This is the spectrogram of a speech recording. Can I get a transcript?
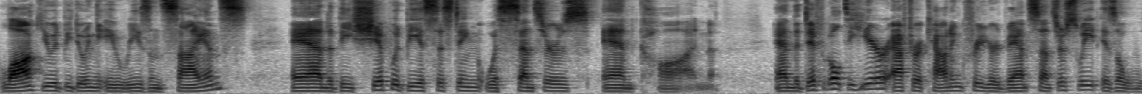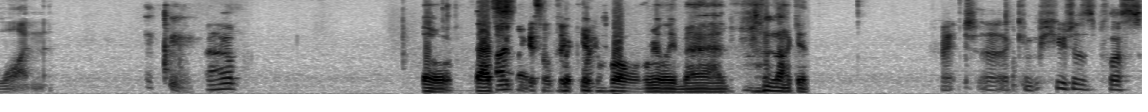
Locke, you would be doing a reason science and the ship would be assisting with sensors and con. And the difficulty here, after accounting for your advanced sensor suite, is a 1. Uh, So that's I, I guess I'll take it point. roll really bad. Not get Right. Uh, computers plus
